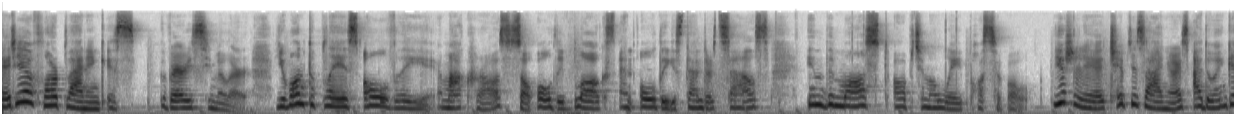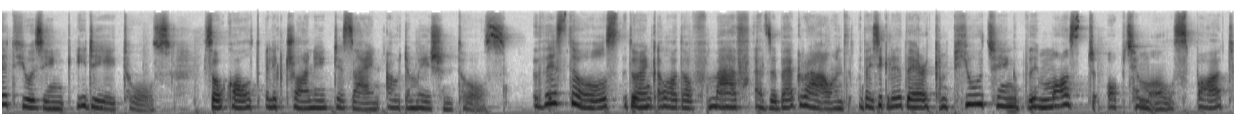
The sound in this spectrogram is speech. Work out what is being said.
idea of floor planning is very similar. You want to place all the macros, so all the blocks and all the standard cells, in the most optimal way possible. Usually, chip designers are doing it using EDA tools, so-called electronic design automation tools. These tools doing a lot of math at the background. Basically, they're computing the most optimal spot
